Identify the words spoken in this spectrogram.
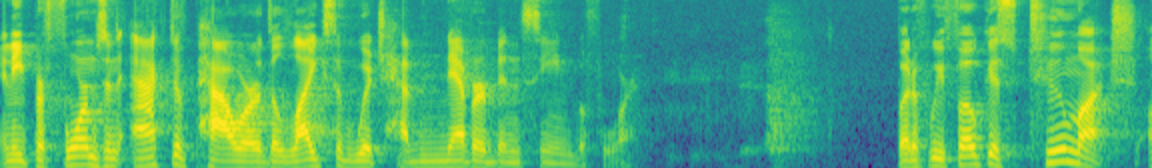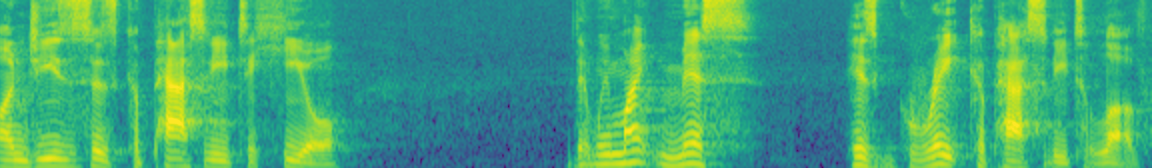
and he performs an act of power the likes of which have never been seen before. But if we focus too much on Jesus' capacity to heal, then we might miss his great capacity to love.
